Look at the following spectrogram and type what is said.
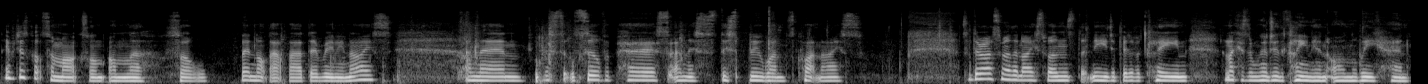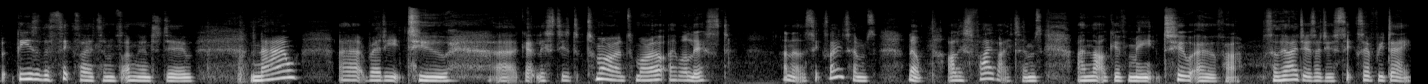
They've just got some marks on, on the sole. They're not that bad, they're really nice. And then this little silver purse and this, this blue one's quite nice. So there are some other nice ones that need a bit of a clean. And like I said, I'm going to do the cleaning on the weekend. But these are the six items I'm going to do now, uh, ready to uh, get listed tomorrow. And tomorrow I will list another six items. No, I'll list five items and that'll give me two over. So the idea is I do six every day.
